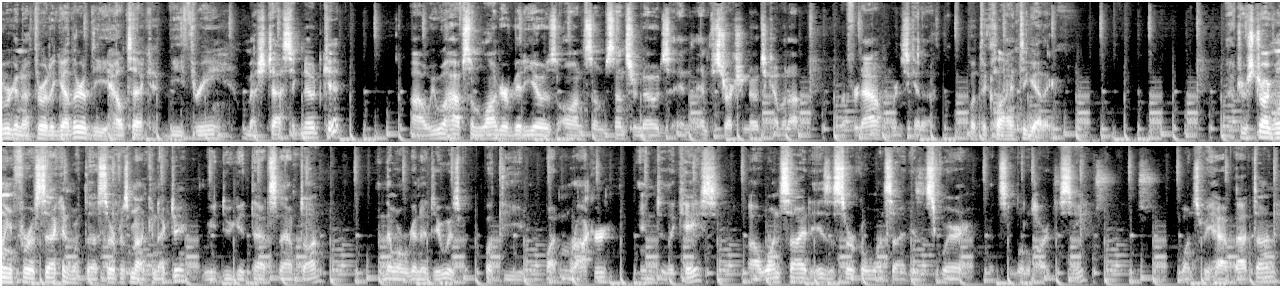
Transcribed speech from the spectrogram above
we're going to throw together the Heltec V3 Meshtastic node kit. Uh, we will have some longer videos on some sensor nodes and infrastructure nodes coming up, but for now we're just going to put the client together. After struggling for a second with the surface mount connector, we do get that snapped on. And then what we're going to do is put the button rocker into the case. Uh, one side is a circle, one side is a square. It's a little hard to see. Once we have that done,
